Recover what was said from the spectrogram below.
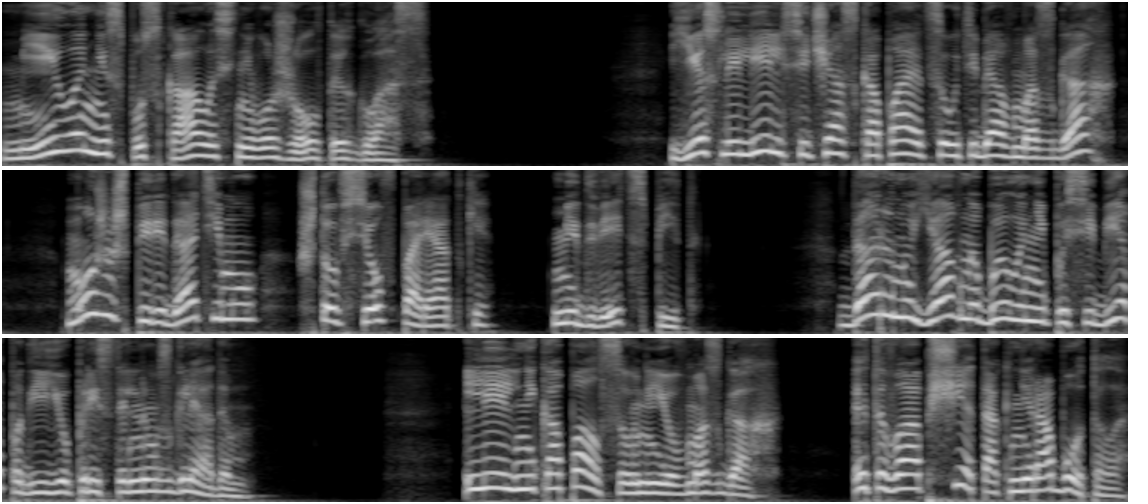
Мила не спускала с него желтых глаз. «Если Лель сейчас копается у тебя в мозгах, можешь передать ему, что все в порядке», медведь спит. Даррену явно было не по себе под ее пристальным взглядом. Лель не копался у нее в мозгах. Это вообще так не работало.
